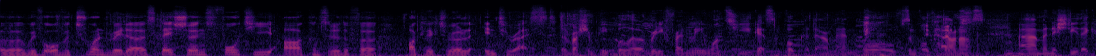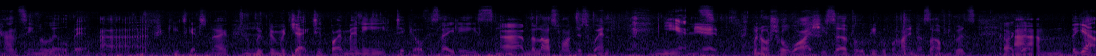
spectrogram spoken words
Uh, with over 200 uh, stations, 40 are considered of uh, architectural interest. The Russian people are really friendly once you get some vodka down them or some vodka down us. Mhm. Um, initially, they can seem a little bit uh, tricky to get to know. Mhm. We've been rejected by many ticket office ladies. Mhm. Um, the last one just went, Niet. Niet. We're not sure why. She served all the people behind us afterwards. Okay. Um, but yeah,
